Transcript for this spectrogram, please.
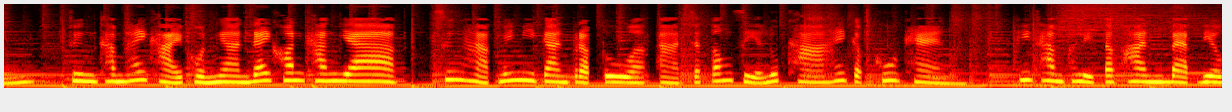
ง จึงทำให้ขายผลงานได้ค่อนข้างยาก ซึ่งหากไม่มีการปรับตัวอาจจะต้องเสียลูกค้าให้กับคู่แข่งที่ทำผลิตภัณฑ์แบบเดียว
